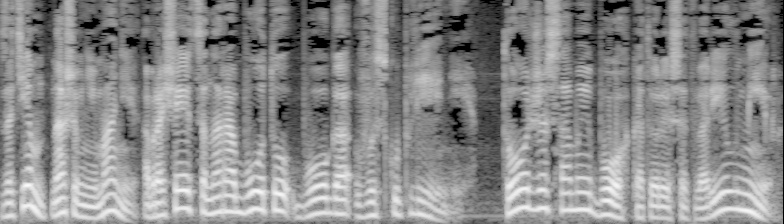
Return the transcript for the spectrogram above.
Затем наше внимание обращается на работу Бога в искуплении. Тот же самый Бог, который сотворил мир,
